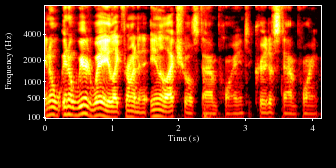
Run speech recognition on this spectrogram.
In a in a weird way, like from an intellectual standpoint, creative standpoint,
